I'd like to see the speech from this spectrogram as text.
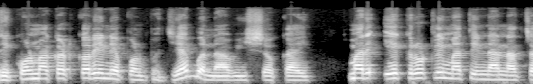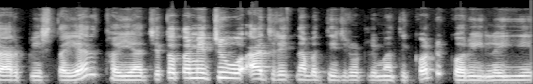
ત્રિકોણમાં કટ કરીને પણ ભજીયા બનાવી શકાય. મારે એક રોટલીમાંથી નાના ચાર પીસ તૈયાર થયા છે. તો તમે જુઓ, આ જ રીતના બધી જ રોટલીમાંથી કટ કરી લઈએ.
